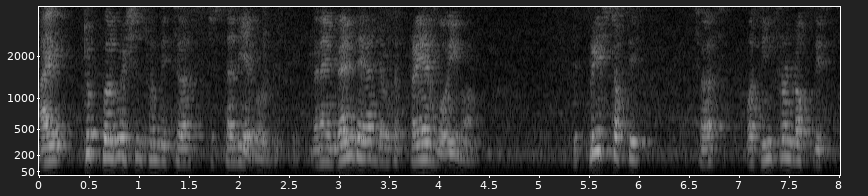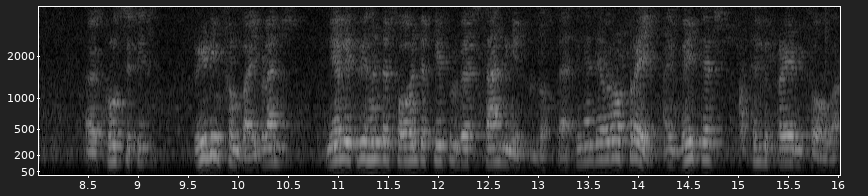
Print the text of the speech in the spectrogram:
I took permission from the church to study about this thing. When I went there, there was a prayer going on. The priest of the church was in front of this uh, crucifix, reading from Bible, and nearly 300, 400 people were standing in front of that thing, and they were all praying. I waited till the prayer is over.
